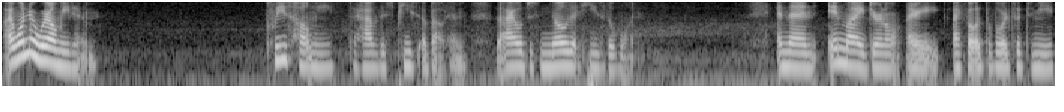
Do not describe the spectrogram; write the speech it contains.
I wonder where I'll meet him. Please help me to have this peace about him that I will just know that he's the one. And then in my journal, I I felt like the Lord said to me,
